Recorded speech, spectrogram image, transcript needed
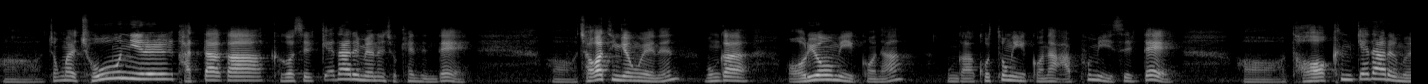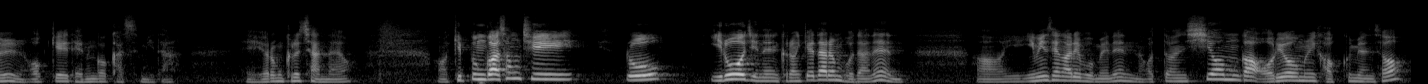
어, 정말 좋은 일을 갖다가 그것을 깨달으면 좋겠는데 어, 저 같은 경우에는 뭔가 어려움이 있거나 뭔가 고통이 있거나 아픔이 있을 때 어, 더 큰 깨달음을 얻게 되는 것 같습니다. 예, 여러분 그렇지 않나요? 어, 기쁨과 성취로 이루어지는 그런 깨달음보다는 어, 이 이민 생활을 보면은 어떤 시험과 어려움을 겪으면서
